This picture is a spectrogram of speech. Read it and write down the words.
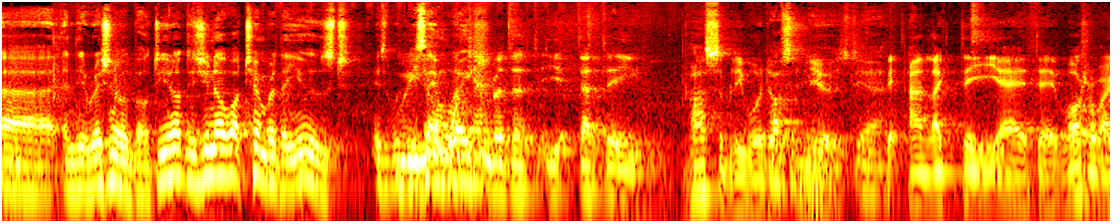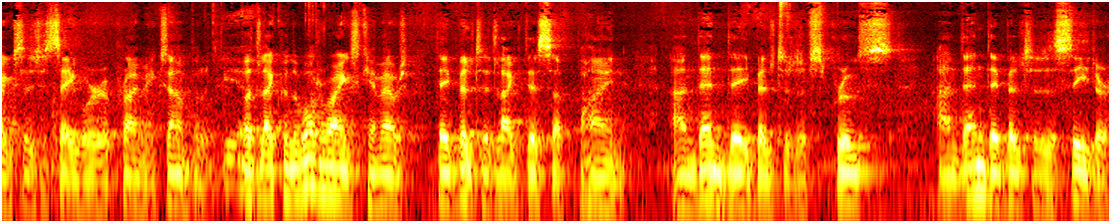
uh, in the original boat? Do you know? Did you know what timber they used? Is it would be we the same know what weight? timber that that they possibly would have Possibly used. used, yeah. And like the uh, the water wags, as you say, were a prime example. Yeah. But like when the water wags came out, they built it like this of pine, and then they built it of spruce, and then they built it of cedar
